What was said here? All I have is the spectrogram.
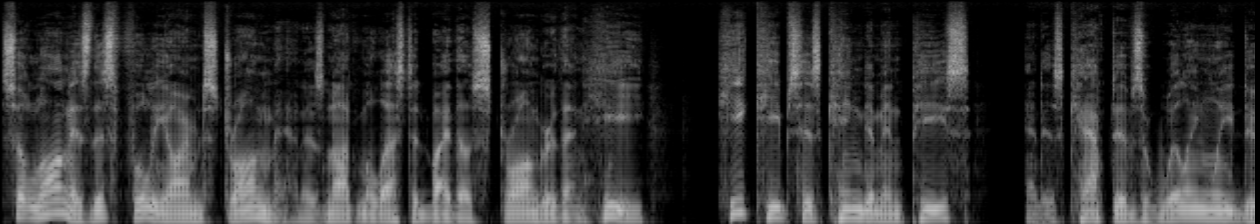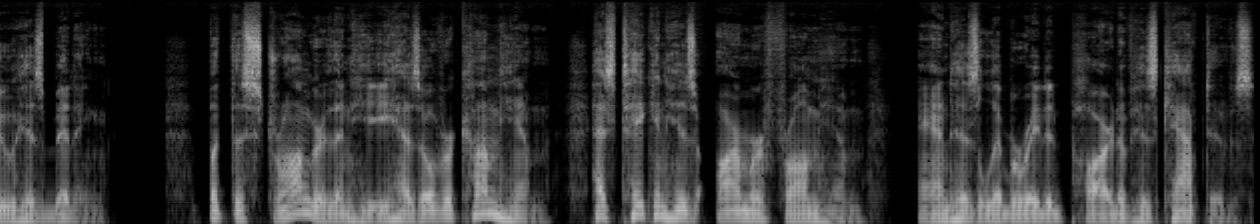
So long as this fully armed strong man is not molested by the stronger than he, he keeps his kingdom in peace, and his captives willingly do his bidding. But the stronger than he has overcome him, has taken his armor from him, and has liberated part of his captives.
